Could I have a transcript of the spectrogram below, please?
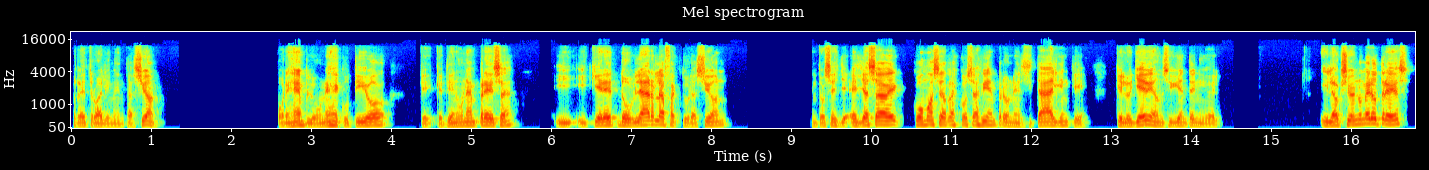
retroalimentación. Por ejemplo, un ejecutivo que, tiene una empresa y, quiere doblar la facturación, entonces él ya sabe cómo hacer las cosas bien, pero necesita a alguien que, que lo lleve a un siguiente nivel. Y la opción número tres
